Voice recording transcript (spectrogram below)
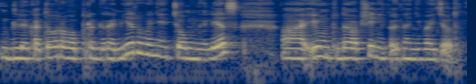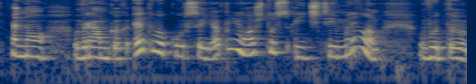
для которого программирование темный лес, а, и он туда вообще никогда не войдет. Но в рамках этого курса я поняла, что с HTML вот э,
